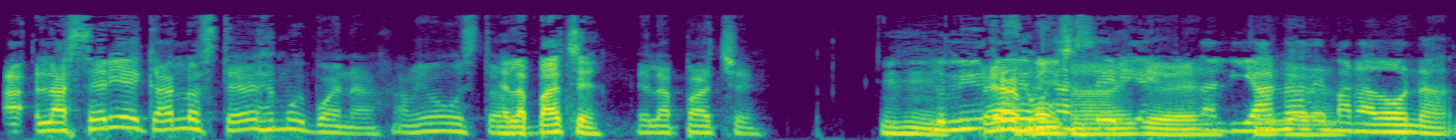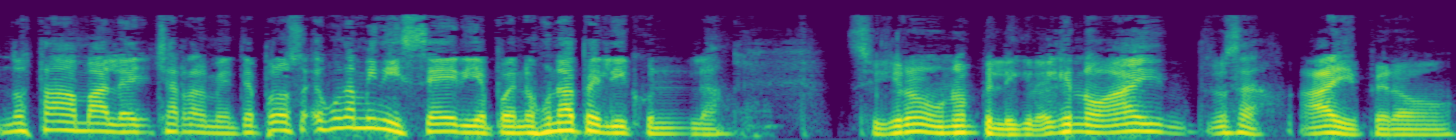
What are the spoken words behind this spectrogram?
Ah, La serie de Carlos Tevez es muy buena. A mí me gustó. El Apache. El Apache. Yo vi Pero es una serie ver, italiana de. Maradona. No estaba mal hecha realmente, pero es una miniserie, pues no es una película. Si quiero una película. Es que no hay, o sea, hay, pero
